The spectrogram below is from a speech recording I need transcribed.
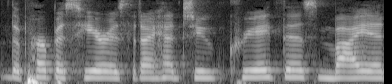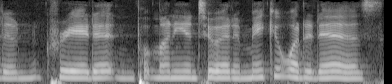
the purpose here is that I had to create this and buy it and create it and put money into it and make it what it is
